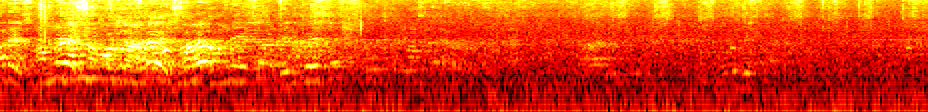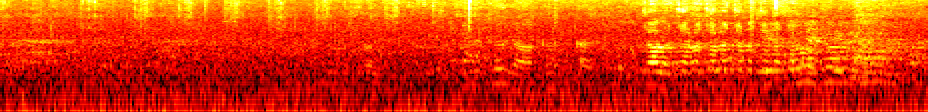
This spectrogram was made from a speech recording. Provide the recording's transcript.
আরে সামনে সামনে এসে দেরি পেয়েছে চলো চলো চলো চলো চলো চলো।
